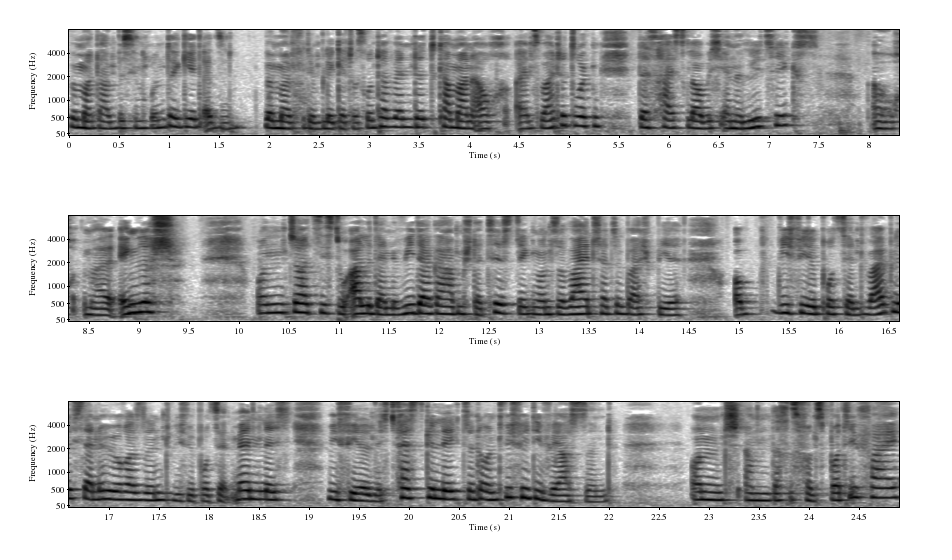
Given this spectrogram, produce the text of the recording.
wenn man da ein bisschen runter geht, also wenn man für den Blick etwas runterwendet, kann man auch eins weiter drücken. Das heißt, glaube ich, Analytics, auch mal Englisch. Und dort siehst du alle deine Wiedergaben, Statistiken und so weiter. Zum Beispiel, ob wie viel Prozent weiblich deine Hörer sind, wie viel Prozent männlich, wie viel nicht festgelegt sind und wie viel divers sind. Und ähm, das ist von Spotify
